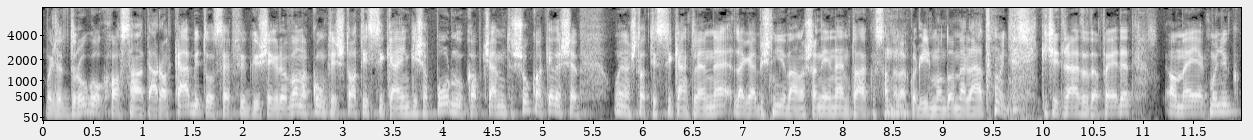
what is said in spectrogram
vagy a drogok használatára, a kábítószerfüggőségről vannak konkrét statisztikáink is a pornó kapcsán, mint a sokkal kevesebb olyan statisztikánk lenne, legalábbis nyilvánosan én nem találkoztam uh-huh. akkor így mondom, mert látom, hogy kicsit rázod a fejedet, amelyek mondjuk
